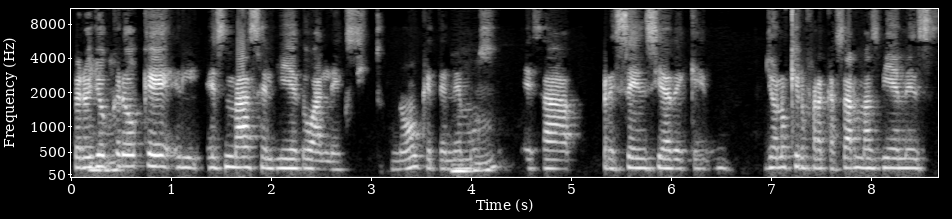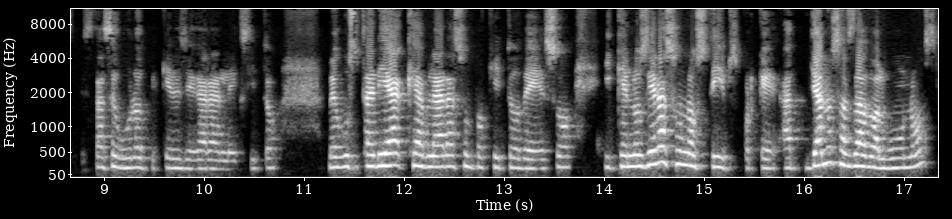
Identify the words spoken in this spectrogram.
pero yo creo que es más el miedo al éxito, ¿no? Que tenemos esa presencia de que yo no quiero fracasar, más bien es, ¿estás seguro que quieres llegar al éxito? Me gustaría que hablaras un poquito de eso y que nos dieras unos tips, porque ya nos has dado algunos,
